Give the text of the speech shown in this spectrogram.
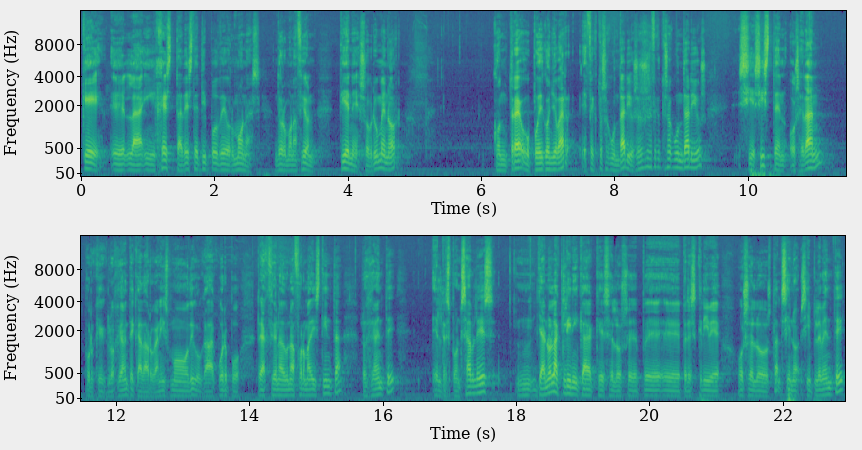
que eh, la ingesta de este tipo de hormonas, de hormonación, tiene sobre un menor, o puede conllevar efectos secundarios. Esos efectos secundarios, si existen o se dan, porque lógicamente cada organismo, digo, cada cuerpo reacciona de una forma distinta, lógicamente el responsable es mm, ya no la clínica que se los eh, eh, prescribe o se los tal, sino simplemente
